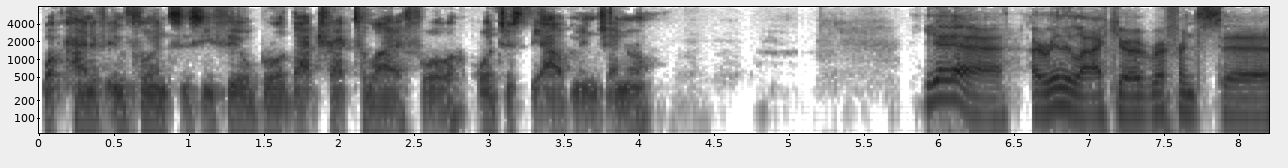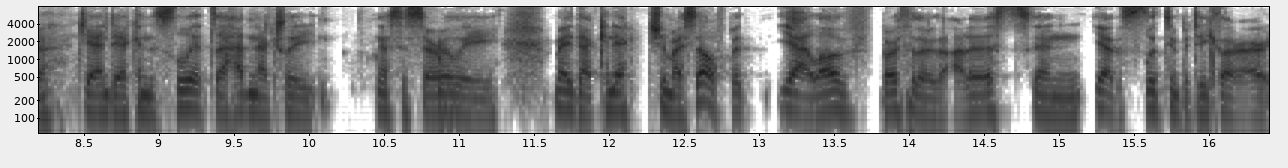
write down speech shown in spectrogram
what kind of influences you feel brought that track to life or or just the album in general. Yeah, I really like your reference to Jandek and the Slits. I hadn't actually necessarily made that connection myself, but yeah, I love both of those artists, and yeah, the Slits in particular. I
